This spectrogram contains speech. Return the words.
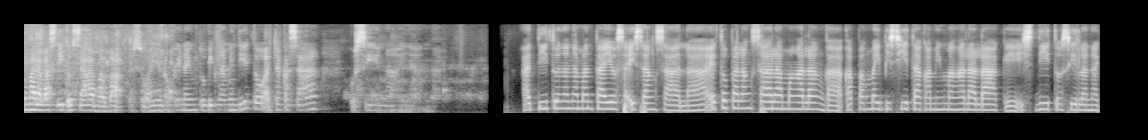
lumalabas dito sa baba. So ayan, okay na yung tubig namin dito at saka sa kusina. Ayan. At dito na naman tayo sa isang sala. Ito palang sala mga langga, kapag may bisita kaming mga lalaki, is dito sila nag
